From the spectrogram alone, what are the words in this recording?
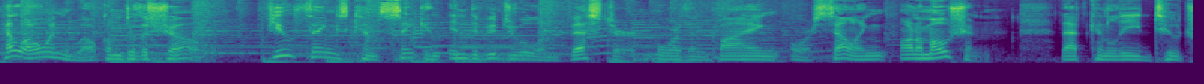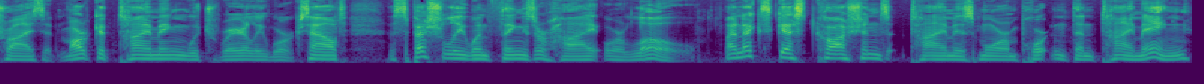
Hello, and welcome to the show. Few things can sink an individual investor more than buying or selling on emotion. That can lead to tries at market timing, which rarely works out, especially when things are high or low. My next guest cautions time is more important than timing.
